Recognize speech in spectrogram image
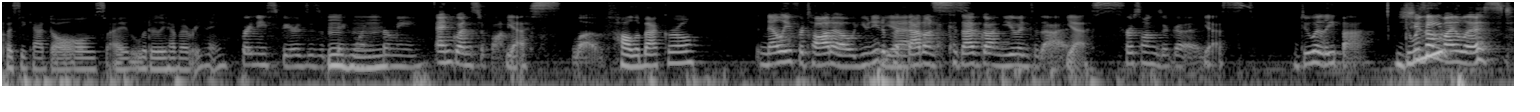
Pussycat Dolls. I literally have everything. Britney Spears is a big one Mhm. for me. And Gwen Stefani. Yes. Love. Hollaback Girl. Nelly Furtado. You need to put that on because I've gotten you into that. Yes. Her songs are good. Yes. Dua Lipa. Dua She's Lip? on my list.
